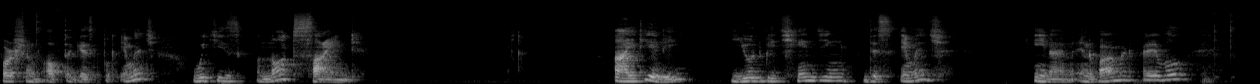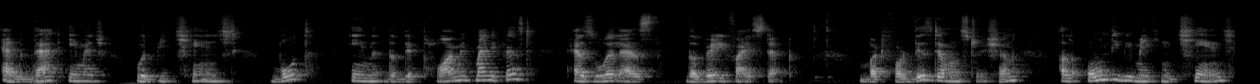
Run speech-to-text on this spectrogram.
version of the guestbook image which is not signed. Ideally, you'd be changing this image in an environment variable and that image would be changed both in the deployment manifest as well as the verify step. But for this demonstration, I'll only be making change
